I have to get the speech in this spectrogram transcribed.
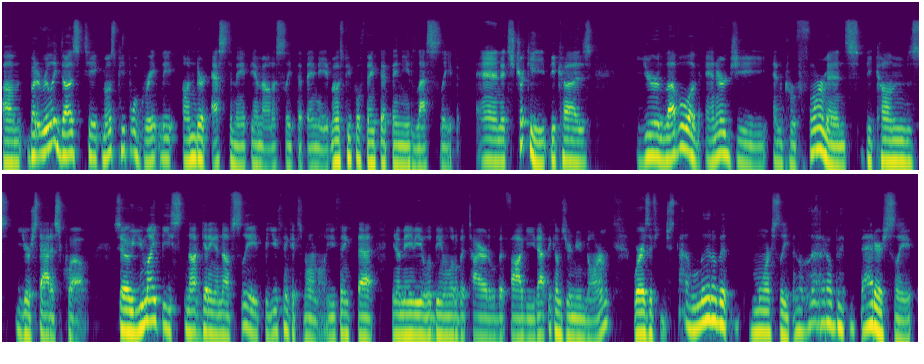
Um, but it really does take most people greatly underestimate the amount of sleep that they need. Most people think that they need less sleep. And it's tricky because your level of energy and performance becomes your status quo. So you might be not getting enough sleep, but you think it's normal. You think that, you know, maybe being a little bit tired, a little bit foggy, that becomes your new norm. Whereas if you just got a little bit more sleep and a little bit better sleep,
